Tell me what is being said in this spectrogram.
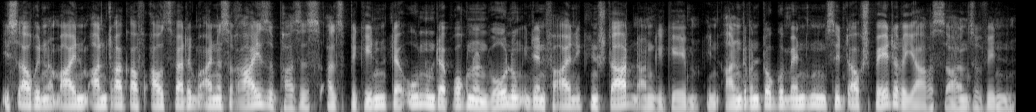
ist auch in einem Antrag auf Auswertung eines Reisepasses als Beginn der ununterbrochenen Wohnung in den Vereinigten Staaten angegeben. In anderen Dokumenten sind auch spätere Jahreszahlen zu finden.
